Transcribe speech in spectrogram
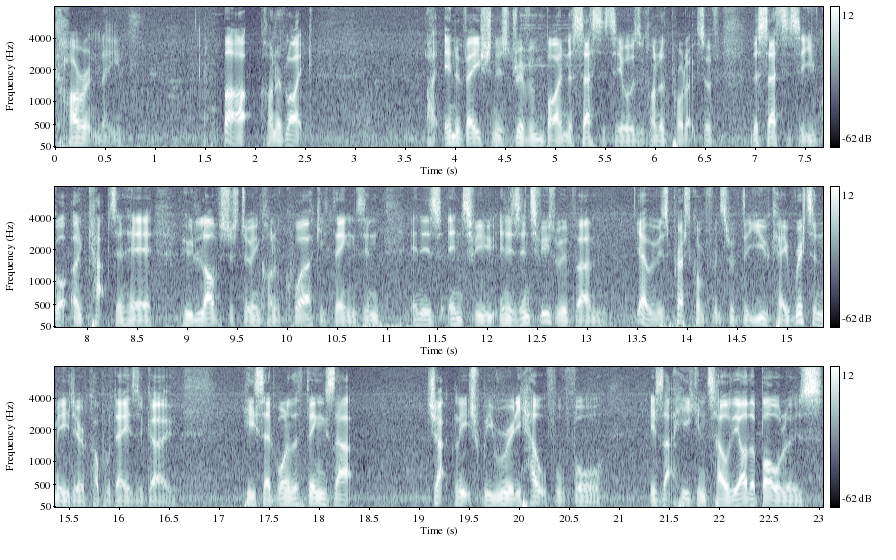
currently. But kind of like like innovation is driven by necessity or is a kind of product of necessity. You've got a captain here who loves just doing kind of quirky things. In in his interview in his interviews with um, yeah with his press conference with the UK written media a couple of days ago, he said one of the things that Jack Leach will be really helpful for is that he can tell the other bowlers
